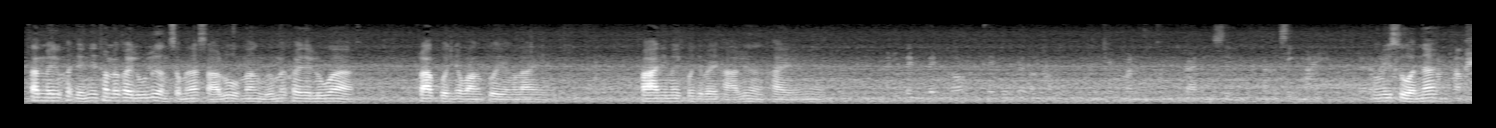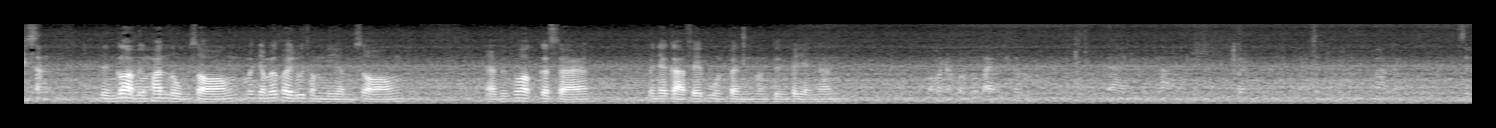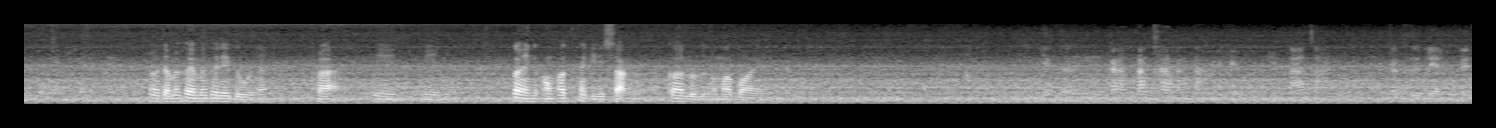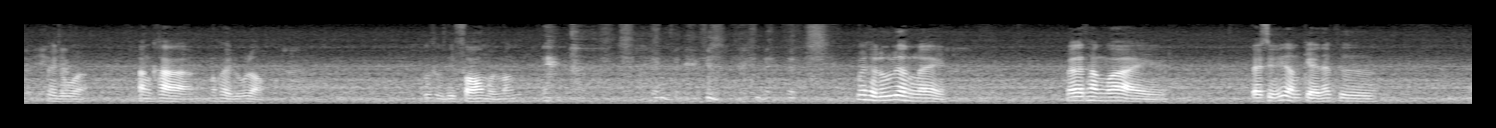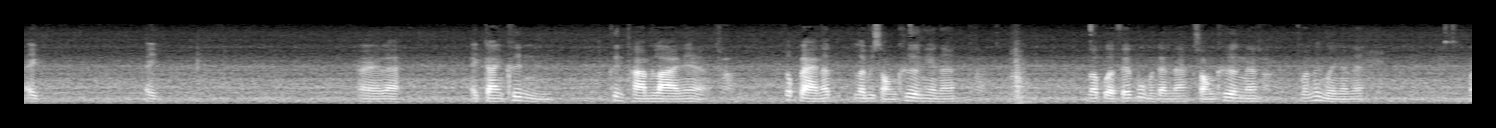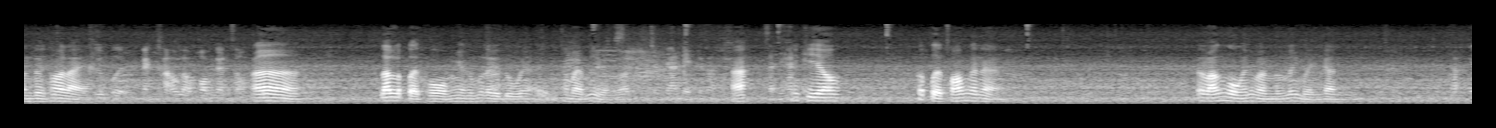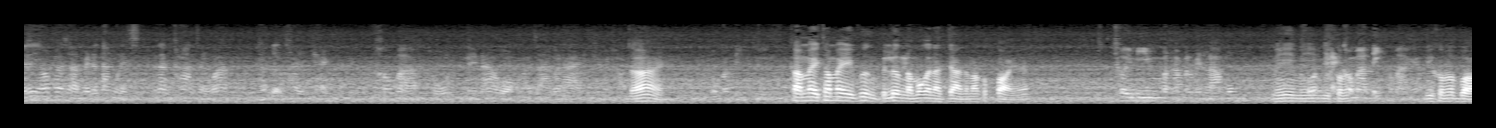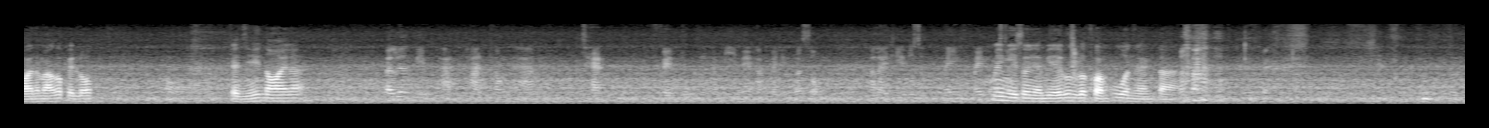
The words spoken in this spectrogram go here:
ท่านไม่เดี๋ยวนี้ท่านไม่ค่อยรู้เรื่องสมณสารูปมั่งหรือไม่ค่อยได้รู้ว่าพระควรจะวางตัวอย่างไร พระนี่ไม่ควรจะไปหาเรื่องกับใครเนี่ยอันนี้เป็นเป็นเพราะเฟซบุ๊กได้หรอครับเช่นมันกลายเป็นสิ่งมันเป็นสิ่งใหม่มันมีส่วนนะมันทำให้สังหนึ่งก็เป็นพันหนุ่มสองมันยังไม่ค่อยรู้ธรรมเนียมสองอ่าเป็นพวกกระแสบรรยากาศเฟซบุ๊กมันเป็นมันเป็นไปอย่างนั้นเพราะว่าคนทั่วไปบางทีก็ได้ที่เป็นพระก็อาจจะมีบ้างกับสื่อพวกนี้อะไร อย่างเงี้ยเออแต่ไม่เคยไม่เคยได้ดูนะ พระที่มีนี่ก็เห็นของพระท่านกิติศักดิ์ก็หลุดออกมาบ่อยอย่างเรื่องการตั้งค่าต่างๆในเฟซบุ๊กเนี่ยพระอาจารย์ก็คือเรียนรู้ด้วยตัวเองไม่รู้อะตั้งค่าไม่ค่อยรู้หรอกอ่ารู้สึก default เหมือนมั้งไม่เคยรู้เรื่องเลยแม้กระทั่งว่าไอ้แต่สิ่งที่สังเกตนะคือไอ้ไอ้ อะไรล่ะไอ้การขึ้นขึ้นไทม์ไลน์เนี่ยครับก็แปลกนะ เรามีสองเครื่องเนี่ยนะครับเราเปิด Facebook เหมือนกันนะสองเครื่องนะครับมันไม่เหมือนกันนะ มันเป็นเพราะอะไร คือเปิด account เราพร้อมกันสองเออ แล้วเราเปิด home เนี่ยสมมติเราจะดูเนี่ยเอ้ยทำไมไม่เหมือนวะสัญญาณเน็ตด้วยป่ะฮะสัญญาณไม่เน็ตเกี่ยว ก็เปิดพร้อมกันอะแต่ว่างงทำไมมันไม่เหมือนกันครับไม่ใช่ว่าพระอาจารย์ไม่ได้ตั้งเลยไม่ตั้งค่าแต่ว่า ถ้าเกิดใคร tag เข้ามาโพสต์ในหน้า wall ของอาจารย์ก็ได้ใช่ไหมครับได้ปกติคือถ้าไม่ถ้าไม่เพิ่งเป็นเรื่องละมกอนาจารอาตมาก็ปล่อยนะเคยมีมาครับมันเป็นลามกมีมีโพสต์มีแท็กคนเข้ามาติดเข้ามาอย่างเงี้ยมีคนมาบอกอาตมาก็ไปลบอ๋อแต่ทีนี้น้อยแล้วแล้วเรื่องนี้ผ่านผ่านช่องทางแชทเฟซบุ๊กนะครับมีไหมครับไปถึงประสบอะไรที่รู้สึกไม่ไม่เหมาะไม่มีส่วนใหญ่มีเรื่องลดความอ้วนอะไรต่าง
